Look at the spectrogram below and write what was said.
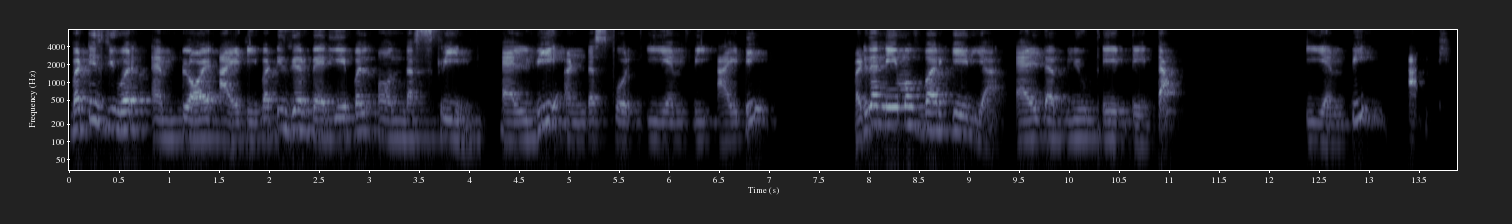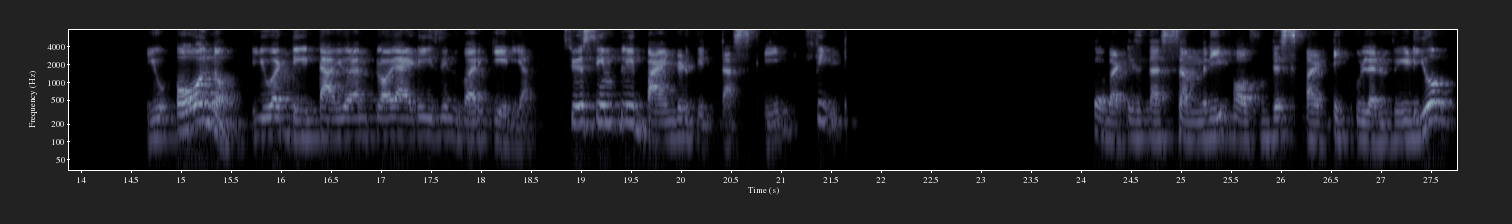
what is your employee ID? What is your variable on the screen? LV underscore EMP ID what is the name of work area? LWA data EMP ID. You all know your data, your employee ID is in work area. So you simply bind it with the screen field. So what is the summary of this particular video?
